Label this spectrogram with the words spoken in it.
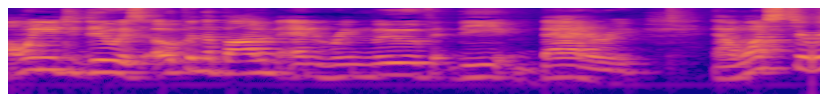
All we need to do is open the bottom and remove the battery. Now once the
